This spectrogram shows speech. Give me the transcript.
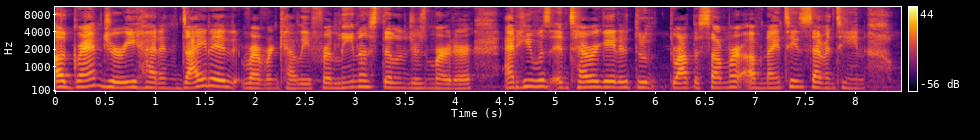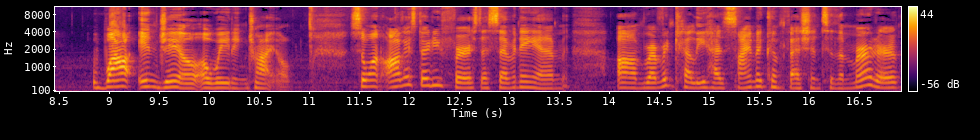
a grand jury had indicted Reverend Kelly for Lena Stillinger's murder, and he was interrogated through, throughout the summer of 1917 while in jail awaiting trial. So on August 31st at 7 a.m., um, Reverend Kelly had signed a confession to the murder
